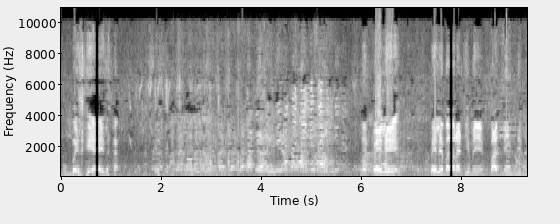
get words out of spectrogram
मुंबईला यायला. नहीं पहले पहले मराठी में बाद में हिंदी में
